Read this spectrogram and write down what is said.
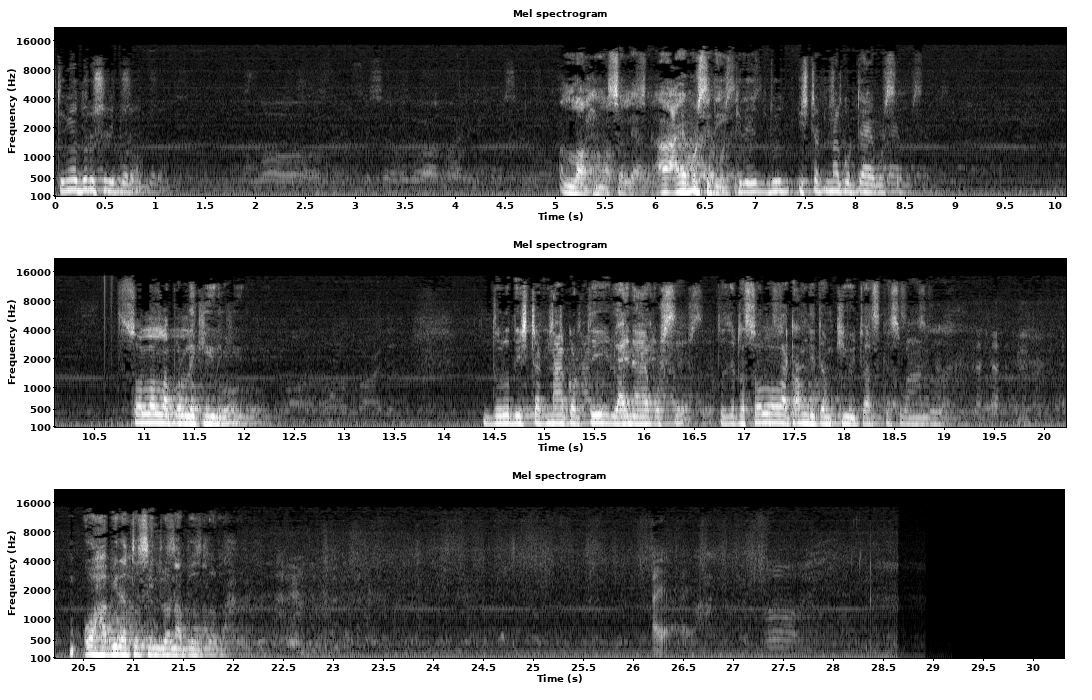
তুমিও দুরুশরী পড়ো। আল্লাহ আয়া পড়ছে স্টার্ট না করতে আয়া পড়ছে। সল্লাহ পড়লে কি হইব? দুরুদ ডিস্টার্ব না করতেই লাইন আয়া পড়ছে। তো যেটা সল্লাহ টান দিতাম কি হইতো আজকে সুহান ও হাবিরা তো চিনলো না, বুঝলো না।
